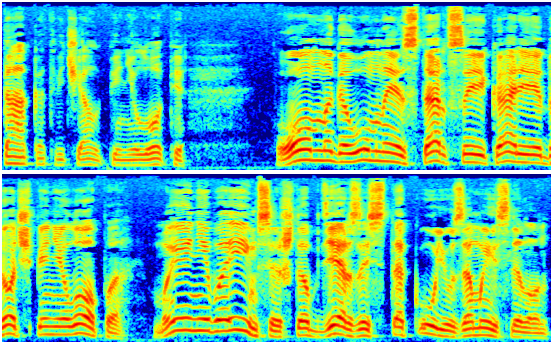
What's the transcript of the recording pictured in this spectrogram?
так отвечал Пенелопе. «О, многоумная старца Икария, дочь Пенелопа, мы не боимся, чтоб дерзость такую замыслил он.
